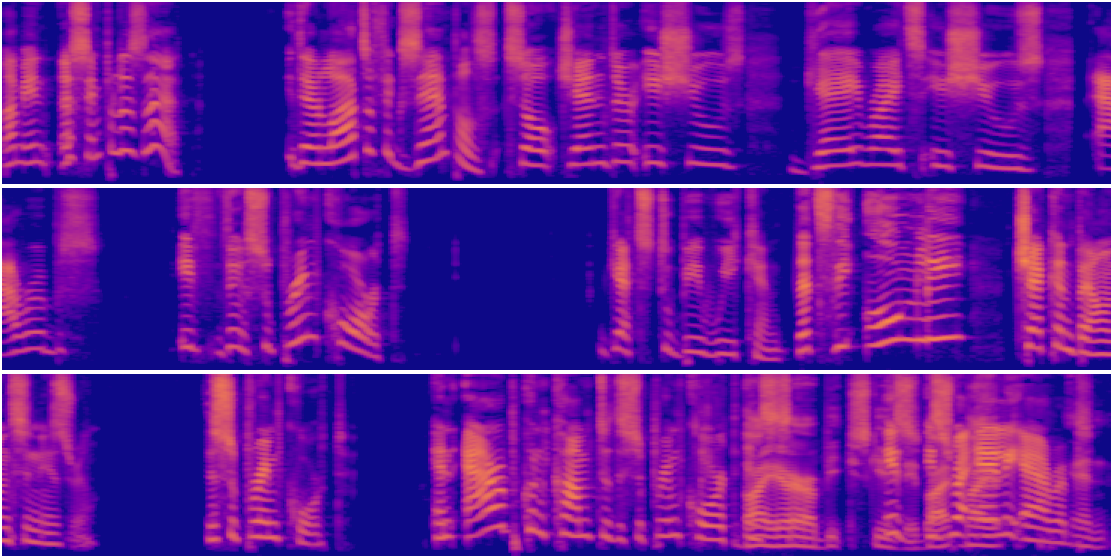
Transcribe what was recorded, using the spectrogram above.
I mean, as simple as that. There are lots of examples. So, gender issues, gay rights issues, Arabs. If the Supreme Court gets to be weakened, that's the only check and balance in Israel the Supreme Court an Arab can come to the Supreme Court by Arab, excuse is, me, by, Israeli by, Arab,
